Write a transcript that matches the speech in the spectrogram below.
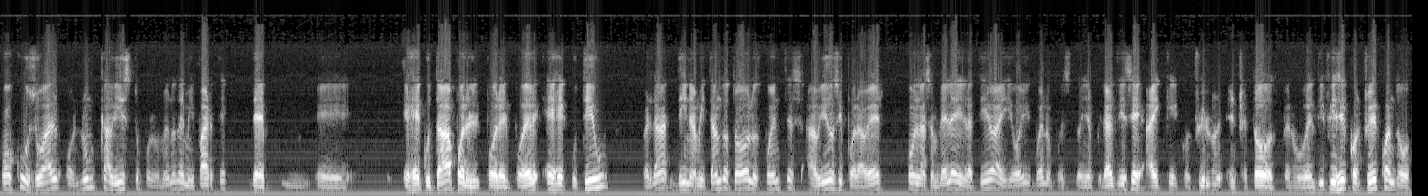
poco usual o nunca visto, por lo menos de mi parte, eh, ejecutada por el, por el Poder Ejecutivo, ¿verdad? Dinamitando todos los puentes habidos y por haber con la Asamblea Legislativa y hoy, bueno, pues doña Pilar dice hay que construirlo entre todos, pero es difícil construir cuando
